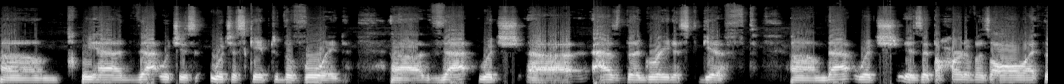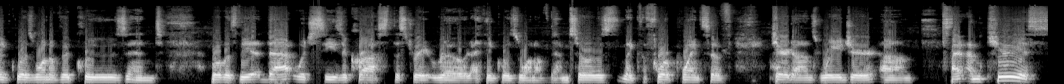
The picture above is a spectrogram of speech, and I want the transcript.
Um, we had that which is which escaped the void, uh, that which uh, has the greatest gift, um, that which is at the heart of us all. I think was one of the clues, and what was the that which sees across the straight road? I think was one of them. So it was like the four points of Pterodon's wager. Um, I, I'm curious,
